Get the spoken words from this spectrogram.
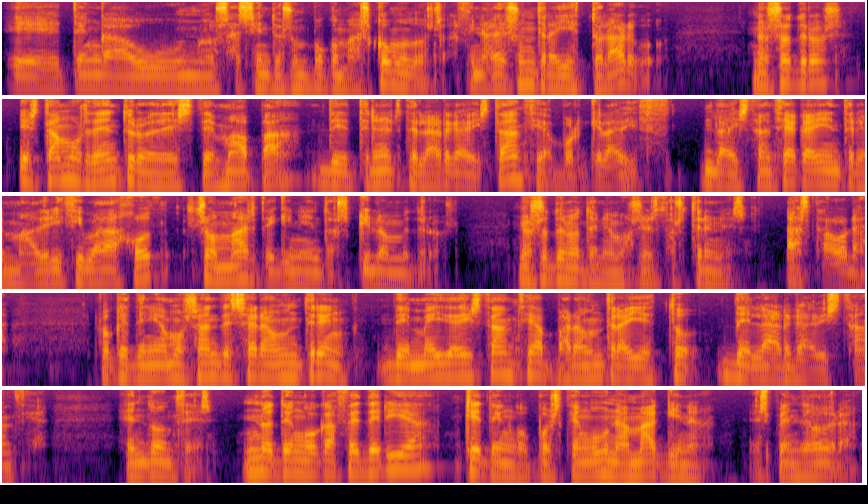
eh, tenga unos asientos un poco más cómodos, al final es un trayecto largo. Nosotros estamos dentro de este mapa de trenes de larga distancia, porque la, distancia que hay entre Madrid y Badajoz son más de 500 kilómetros. Nosotros no tenemos estos trenes hasta ahora. Lo que teníamos antes era un tren de media distancia para un trayecto de larga distancia. Entonces, no tengo cafetería, ¿qué tengo? Pues tengo una máquina expendedora.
